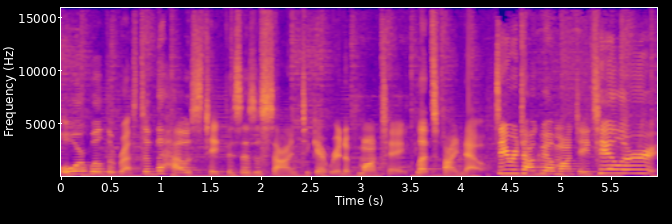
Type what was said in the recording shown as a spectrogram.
or will the rest of the house take this as a sign to get rid of Monte? Let's find out. Today we're talking about Monte Taylor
